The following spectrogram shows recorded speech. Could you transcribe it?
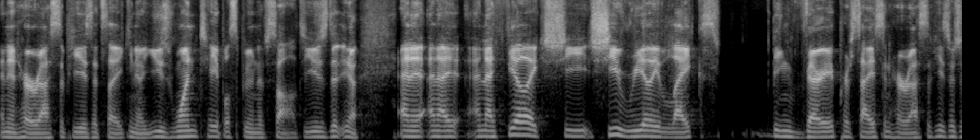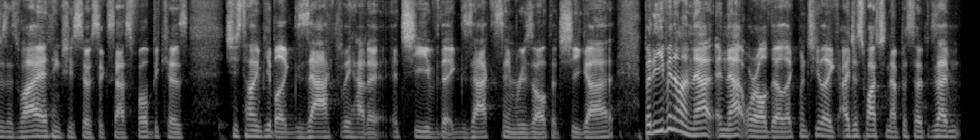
and in her recipes. It's like you know, use one tablespoon of salt. Use the you know, and and I and I feel like she she really likes being very precise in her recipes, which is why I think she's so successful because she's telling people exactly how to achieve the exact same result that she got. But even on that in that world though, like when she like I just watched an episode because I'm,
